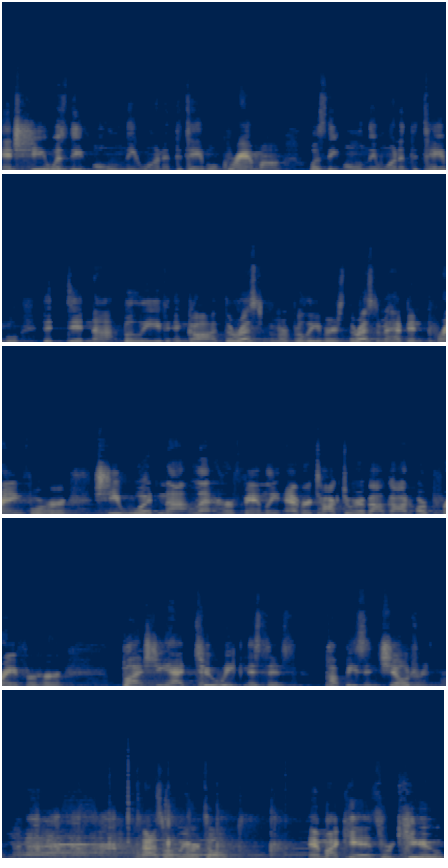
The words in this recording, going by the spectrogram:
And she was the only one at the table. Grandma was the only one at the table that did not believe in God. The rest of them are believers. The rest of them had been praying for her. She would not let her family ever talk to her about God or pray for her. But she had two weaknesses puppies and children. That's what we were told. And my kids were cute,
